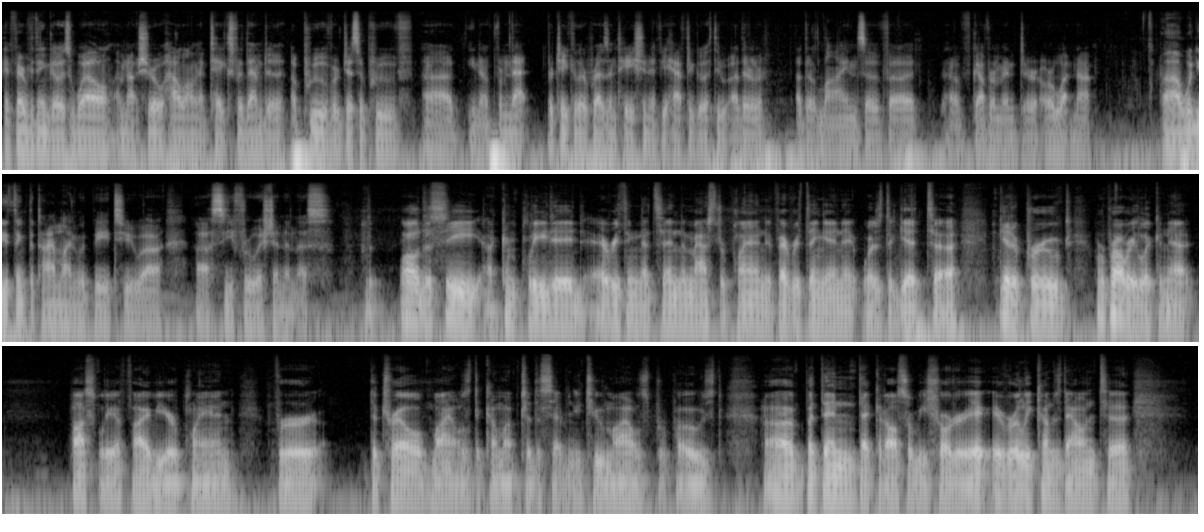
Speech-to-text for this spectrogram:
if everything goes well, I'm not sure how long it takes for them to approve or disapprove, uh, you know, from that particular presentation. If you have to go through other other lines of uh, of government or, or whatnot, uh, what do you think the timeline would be to uh, uh, see fruition in this? Well, to see completed everything that's in the master plan, if everything in it was to get uh, get approved, we're probably looking at possibly a five year plan for the trail miles to come up to the 72 miles proposed. Uh, but then that could also be shorter. It, it really comes down to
